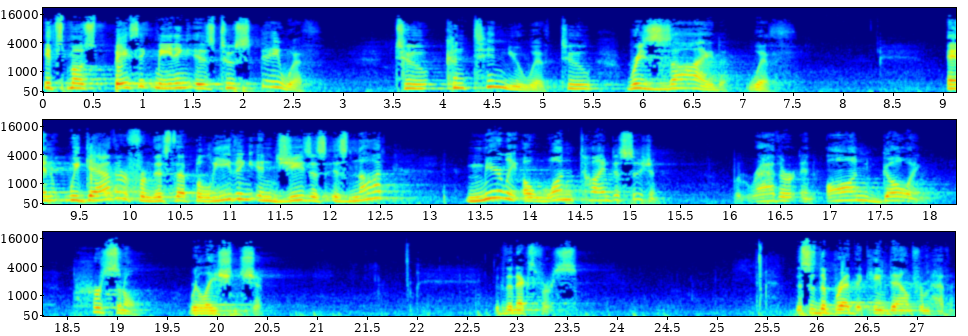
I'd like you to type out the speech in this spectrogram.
Its most basic meaning is to stay with, to continue with, to reside with. And we gather from this that believing in Jesus is not merely a one time decision, but rather an ongoing, personal relationship. Look at the next verse. This is the bread that came down from heaven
